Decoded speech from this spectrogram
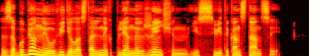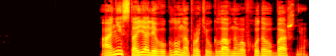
Забубенный увидел остальных пленных женщин из свиты Констанции. Они стояли в углу напротив главного входа в башню,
